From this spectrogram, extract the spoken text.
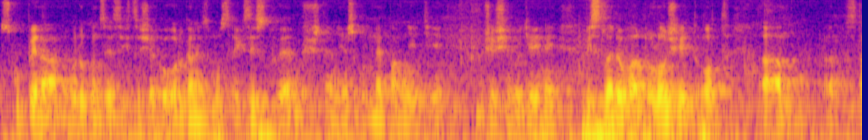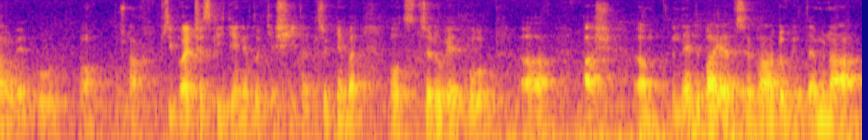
skupina, nebo dokonce, jestli chceš, jako organismus, existuje už téměř od nepaměti, můžeš jeho dějiny vysledovat, doložit od starověku, no, možná v případě českých dějin je to těžší, tak řekněme od středověku až nedbaje třeba doby temná,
